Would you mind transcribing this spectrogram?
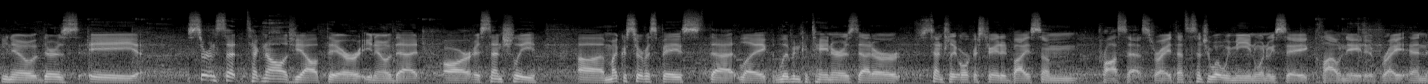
you know, there's a certain set technology out there, you know, that are essentially uh, microservice based that like live in containers that are essentially orchestrated by some process, right? That's essentially what we mean when we say cloud native, right? And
